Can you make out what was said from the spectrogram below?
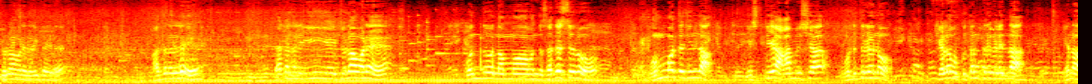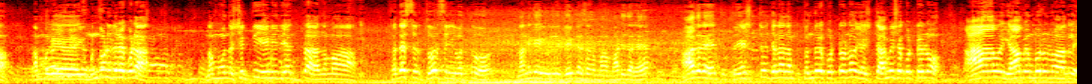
ಚುನಾವಣೆ ನಡೀತಾ ಇದೆ. ಅದರಲ್ಲಿ ಯಾಕಂದರೆ ಈ ಚುನಾವಣೆ ಒಂದು ನಮ್ಮ ಒಂದು ಸದಸ್ಯರು ಒಮ್ಮತದಿಂದ ಎಷ್ಟೇ ಆಮಿಷ ಹೊಡೆದ್ರೇನು ಕೆಲವು ಕುತಂತ್ರಗಳಿಂದ ಏನೋ ನಮಗೆ ಮುಂದೂಡಿದ್ರೆ ಕೂಡ ನಮ್ಮ ಒಂದು ಶಕ್ತಿ ಏನಿದೆ ಅಂತ ನಮ್ಮ ಸದಸ್ಯರು ತೋರಿಸಿ ಇವತ್ತು ನನಗೆ ಇಲ್ಲಿ ಜಯಕಸ ಮಾಡಿದ್ದಾರೆ. ಆದರೆ ಎಷ್ಟು ಜನ ನಮ್ಗೆ ತೊಂದರೆ ಕೊಟ್ಟರು ಎಷ್ಟು ಆಮಿಷ ಕೊಟ್ಟರೇನು ಆ ಯಾವ ಮೆಂಬರೂ ಆಗಲಿ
